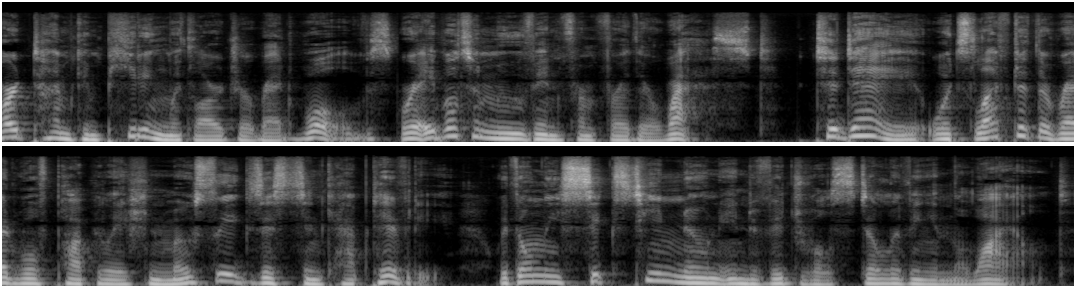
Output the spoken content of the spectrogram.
hard time competing with larger red wolves, were able to move in from further west. Today, what's left of the red wolf population mostly exists in captivity, with only 16 known individuals still living in the wild.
